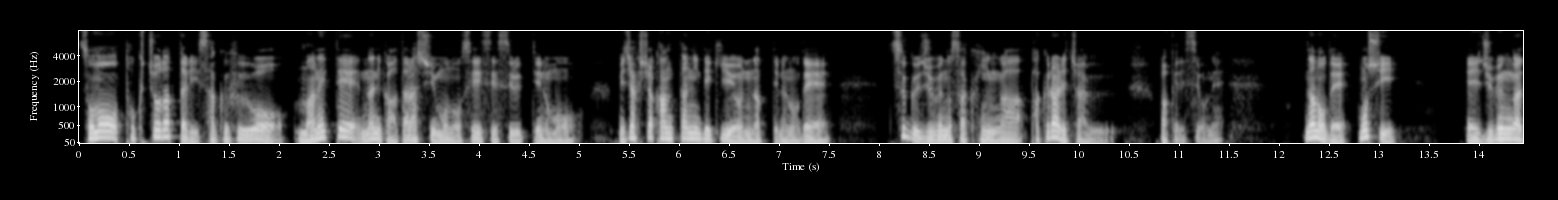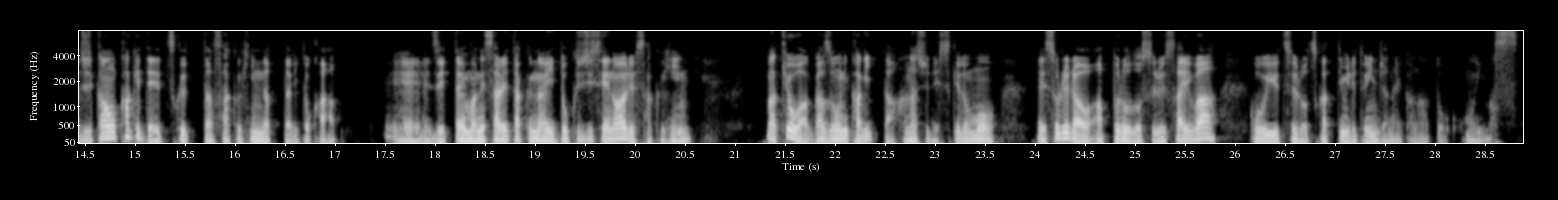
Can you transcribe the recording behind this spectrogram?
その特徴だったり作風を真似て何か新しいものを生成するっていうのもめちゃくちゃ簡単にできるようになってるので、すぐ自分の作品がパクられちゃうわけですよね。なので、もし、えー、自分が時間をかけて作った作品だったりとか、えー、絶対真似されたくない独自性のある作品。まあ今日は画像に限った話ですけども、えー、それらをアップロードする際は、こういうツールを使ってみるといいんじゃないかなと思います。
